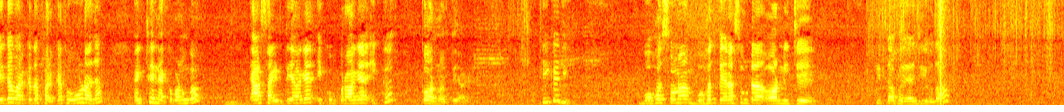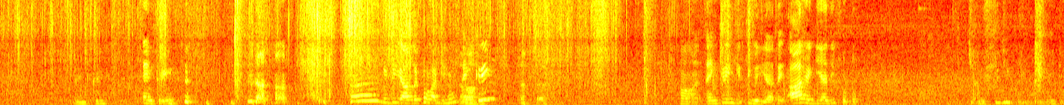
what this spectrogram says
ਇਹਦਾ ਵਰਕ ਦਾ ਫ਼ਰਕ ਹੈ ਥੋੜਾ ਜਿਹਾ। ਇੱਥੇ ਨੈਕ ਬਣੂਗਾ। ਆ ਸਾਈਡ ਤੇ ਆ ਗਿਆ ਇੱਕ ਉੱਪਰ ਆ ਗਿਆ ਇੱਕ ਕਾਰਨਰ ਤੇ ਆ ਗਿਆ। ਠੀਕ ਹੈ ਜੀ? ਬਹੁਤ ਸੋਹਣਾ ਬਹੁਤ ਪਿਆਰਾ ਸੂਟ ਆ ਔਰ ਨੀਚੇ ਕੀਤਾ ਹੋਇਆ ਜੀ ਉਹਦਾ। ਐਂਕਰੀ ਐਂਕਰਿੰਗ ਬੀਬੀ ਯਾਦ ਰੱਖਣ ਲੱਗੀ ਹੁਣ। ਐਂਕਰਿੰਗ ਹਾਂ ਐਂਕਰਿੰਗ ਕੀਤੀ ਹੋਈ ਆ ਤੇ ਆ ਹੈਗੀ ਆ ਦੀ ਫੋਟੋ ਚਮਕੀ ਦੀ ਪੈਂਦੀ ਹੈ ਜੀ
